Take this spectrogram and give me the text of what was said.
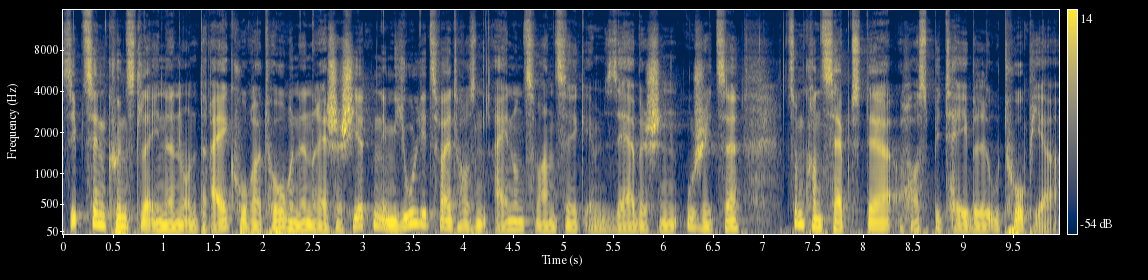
17 KünstlerInnen und drei Kuratorinnen recherchierten im Juli 2021 im serbischen Užice zum Konzept der Hospitable Utopia.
